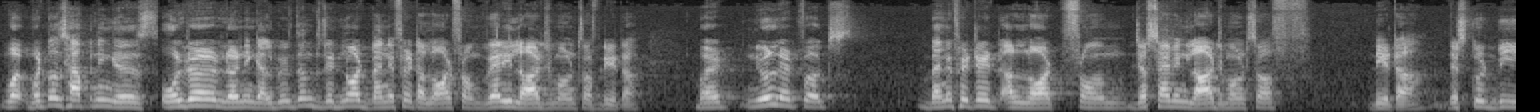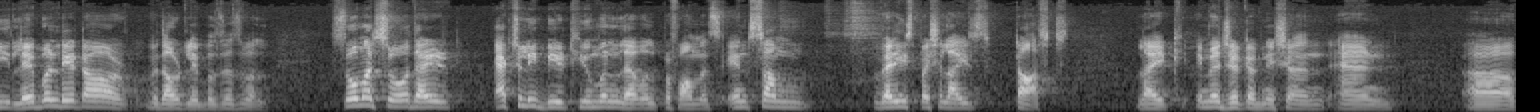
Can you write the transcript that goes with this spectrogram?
what, what was happening is older learning algorithms did not benefit a lot from very large amounts of data. But neural networks benefited a lot from just having large amounts of data. This could be labeled data or without labels as well. So much so that it actually beat human level performance in some very specialized tasks, like image recognition and uh,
